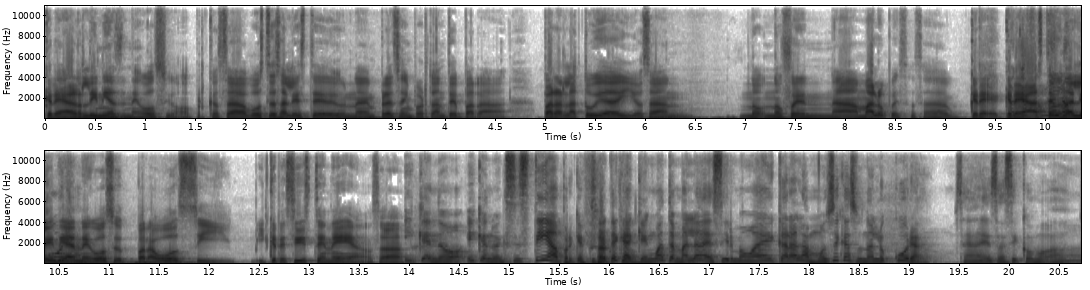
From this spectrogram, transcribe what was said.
crear líneas de negocio, porque, o sea, vos te saliste de una empresa importante para, para la tuya y, o sea, no, no fue nada malo, pues, o sea, creaste una línea de negocio para vos y y creciste en ella, o sea... Y que no, y que no existía, porque fíjate que aquí en Guatemala decir me voy a dedicar a la música es una locura. O sea, es así como... Ah,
